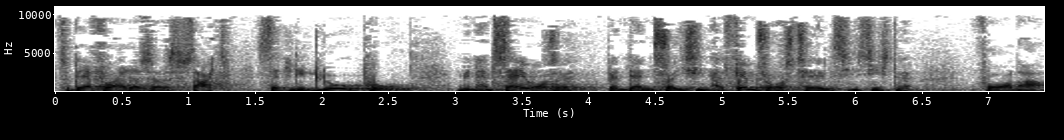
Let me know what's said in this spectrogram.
Så derfor er der så sagt, sat lidt låg på. Men han sagde jo også, blandt andet så i sin 90-års tale, sin sidste foredrag,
